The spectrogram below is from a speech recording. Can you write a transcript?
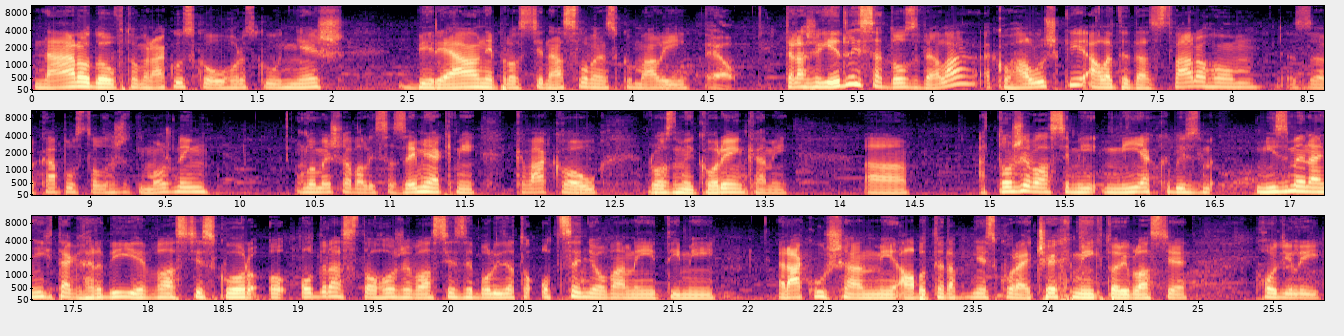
národov v tom Rakúsko-Uhorsku, než by reálne proste na Slovensku mali Jo. teda, že jedli sa dosť veľa, ako halušky, ale teda s tvarohom, s kapustou, so všetkým možným. Domiešavali sa zemiakmi, kvakou, rôznymi korienkami. A, a to, že vlastne my, my, akoby sme, my sme na nich tak hrdí, je vlastne skôr odraz toho, že vlastne sme boli za to oceňovaní tými Rakúšanmi, alebo teda neskôr aj Čechmi, ktorí vlastne chodili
